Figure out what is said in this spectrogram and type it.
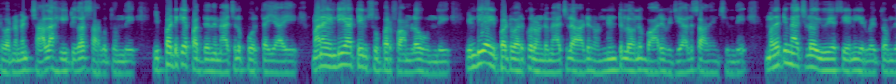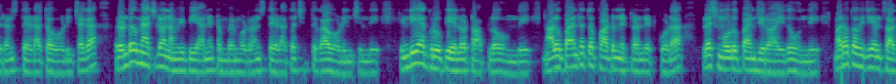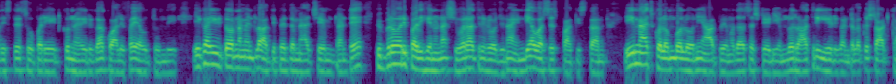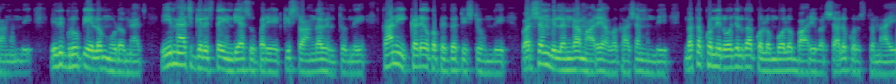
Tournament చాలా హీట్గా సాగుతుంది. ఇప్పటికే పద్దెనిమిది మ్యాచ్లు పూర్తయ్యాయి. మన ఇండియా టీం సూపర్ ఫామ్లో ఉంది. ఇండియా ఇప్పటి వరకు రెండు మ్యాచ్లు ఆడి రెండింటిలోనూ భారీ విజయాలు సాధించింది. మొదటి మ్యాచ్లో యుఎస్ఏని ఇరవై తొమ్మిది రన్స్ తేడాతో ఓడించగా రెండో మ్యాచ్లో నమీబియాని తొంభై మూడు రన్స్ తేడాతో చిత్తుగా ఓడించింది. ఇండియా గ్రూప్ ఏలో టాప్లో ఉంది. నాలుగు పాయింట్లతో పాటు నెట్ రన్ రేట్ కూడా ప్లస్ మూడు పాయింట్ జీరో ఐదు ఉంది. మరొక విజయం సాధిస్తే సూపర్ ఎయిట్కు నేరుగా క్వాలిఫై అవుతుంది. ఇక ఈ టోర్నమెంట్లో అతిపెద్ద మ్యాచ్ ఏమిటంటే ఫిబ్రవరి పదిహేనున శివరాత్రి రోజున ఇండియా వర్సెస్ పాకిస్తాన్. ఈ మ్యాచ్ కొలంబోలోని ఆర్ ప్రేమదాస స్టేడియంలో రాత్రి ఏడు గంటలకు స్టార్ట్ కానుంది. ఇది గ్రూప్ ఏలో మూడో మ్యాచ్. ఈ మ్యాచ్ గెలిస్తే ఇండియా సూపర్ ఎయిట్కి స్ట్రాంగ్గా వెళ్తుంది. కానీ ఇక్కడే ఒక పెద్ద టిస్ట్ ఉంది. వర్షం విలన్గా మారే అవకాశం ఉంది. గత కొన్ని రోజులుగా కొలంబోలో భారీ వర్షాలు కురుస్తున్నాయి.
